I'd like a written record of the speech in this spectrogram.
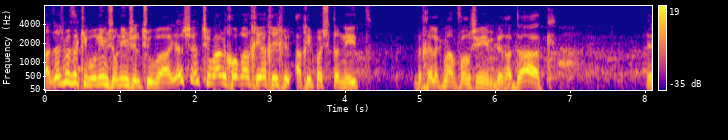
אז יש בזה כיוונים שונים של תשובה. יש תשובה לכאורה הכי, הכי, הכי פשטנית, בחלק מהמפרשים, ברד"ק. אה,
